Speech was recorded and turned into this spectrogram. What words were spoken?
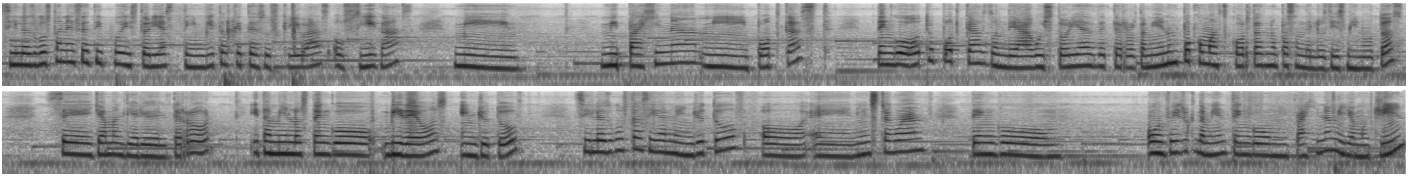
Si les gustan este tipo de historias, te invito a que te suscribas o sigas mi, mi página, mi podcast. Tengo otro podcast donde hago historias de terror también un poco más cortas, no pasan de los 10 minutos. Se llama El Diario del Terror. Y también los tengo videos en YouTube. Si les gusta, síganme en YouTube o en Instagram. Tengo... O en Facebook también tengo mi página, me llamo Jean.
